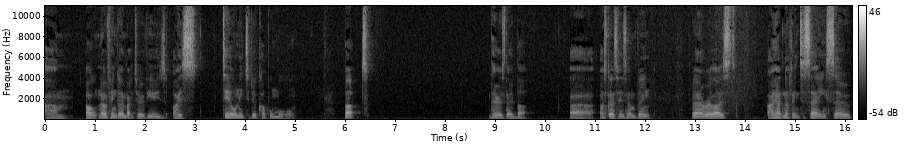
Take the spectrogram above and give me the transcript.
Um, oh, another thing going back to reviews, I still need to do a couple more, but there is no but. Uh, I was going to say something, but I realised I had nothing to say, so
